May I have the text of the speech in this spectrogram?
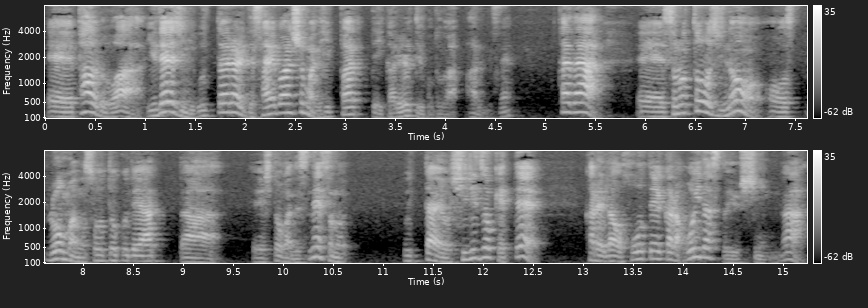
えー、パウロはユダヤ人に訴えられて裁判所まで引っ張っていかれるということがあるんですね。ただ、え、その当時のローマの総督であった人がですねその訴えを退けて彼らを法廷から追い出すというシーンが、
